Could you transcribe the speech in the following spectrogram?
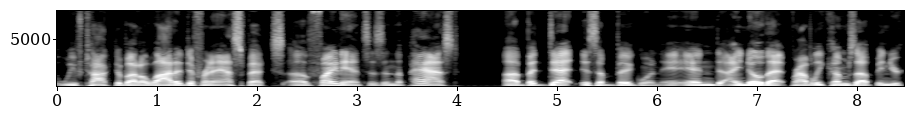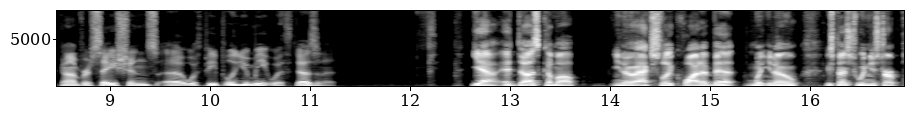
we've talked about a lot of different aspects of finances in the past, uh, but debt is a big one. And I know that probably comes up in your conversations uh, with people you meet with, doesn't it? Yeah, it does come up. You know, actually quite a bit. When you know, especially when you start,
